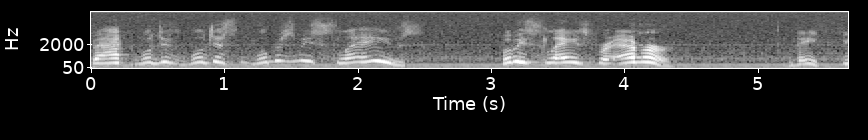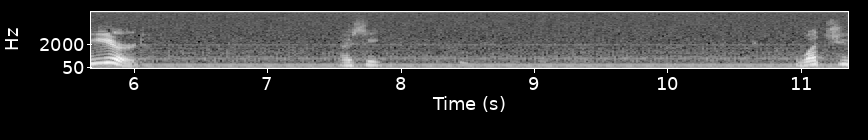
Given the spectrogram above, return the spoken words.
back. We'll just we'll just we'll just be slaves. We'll be slaves forever. They feared. I see. What you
